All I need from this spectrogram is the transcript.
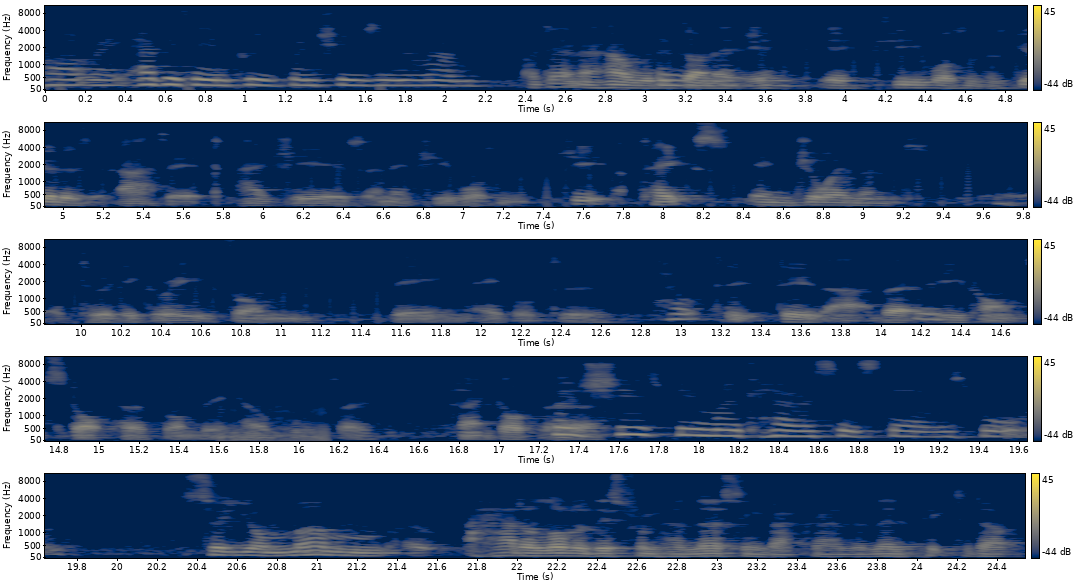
heart rate, everything improved when she was in the room. I don't know how we'd have done it if, if she wasn't as good as at it as she is, and if she wasn't. She takes enjoyment uh, to a degree from being able to Helpful. to do that, but Yeah. you can't stop her from being helpful. So thank God for that. But her. she's been my carer since the day I was born. So your mum uh, had a lot of this from her nursing background, and then picked it up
